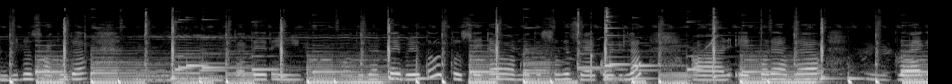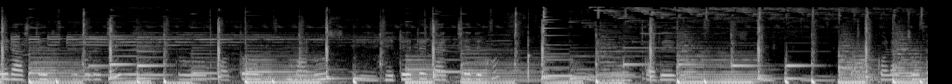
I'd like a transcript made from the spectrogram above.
বিভিন্ন সাধুরা তাদের এই পদযাত্রায় বেরোতো। তো সেটাও আপনাদের সঙ্গে শেয়ার করে দিলাম। আর এরপরে আমরা প্রয়াগের রাস্তায় ঢুকে পড়েছি। তো কত মানুষ হেঁটে হেঁটে যাচ্ছে দেখুন। তাদের করার জন্য।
